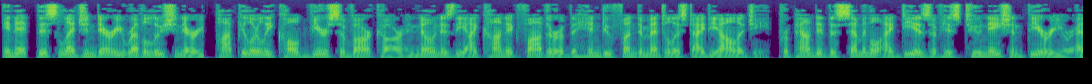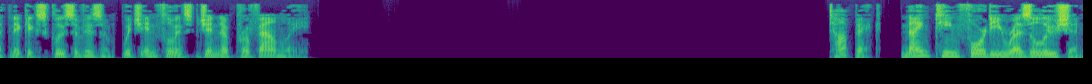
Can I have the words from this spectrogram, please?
In it, this legendary revolutionary, popularly called Veer Savarkar and known as the iconic father of the Hindu fundamentalist ideology, propounded the seminal ideas of his two-nation theory or ethnic exclusivism, which influenced Jinnah profoundly. Topic: 1940 resolution.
